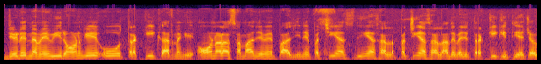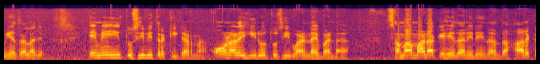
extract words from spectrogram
ਜਿਹੜੇ ਨਵੇਂ ਵੀਰ ਆਉਣਗੇ ਉਹ ਤਰੱਕੀ ਕਰਨਗੇ। ਆਉਣ ਵਾਲਾ ਸਮਾਂ ਜਿਵੇਂ ਭਾਜੀ ਨੇ 25 ਦੀਆਂ ਸਾਲ 25 ਸਾਲਾਂ ਦੇ ਵਿੱਚ ਤਰੱਕੀ ਕੀਤੀ ਹੈ 24 ਸਾਲਾਂ 'ਚ ਐਵੇਂ ਹੀ ਤੁਸੀਂ ਵੀ ਤਰੱਕੀ ਕਰਨਾ। ਆਉਣ ਵਾਲੇ ਹੀਰੋ ਤੁਸੀਂ ਬਣਨਾ ਹੀ ਬਣਨਾ ਸਮਾਂ ਮਾੜਾ ਕਿਸੇ ਦਾ ਨਹੀਂ ਰਹਿੰਦਾ ਹੁੰਦਾ। ਹਰ ਇੱਕ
